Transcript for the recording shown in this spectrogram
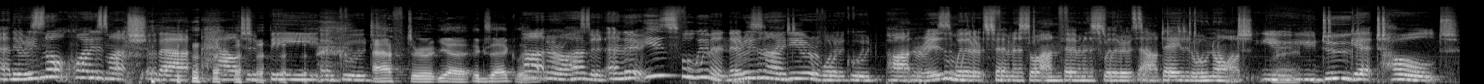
and there is not quite as much about how to be a good After, yeah, exactly. partner or husband. And there is for women, there is an idea of what a good partner is, and whether it's feminist or unfeminist, whether it's outdated or not. You Right. you do get told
